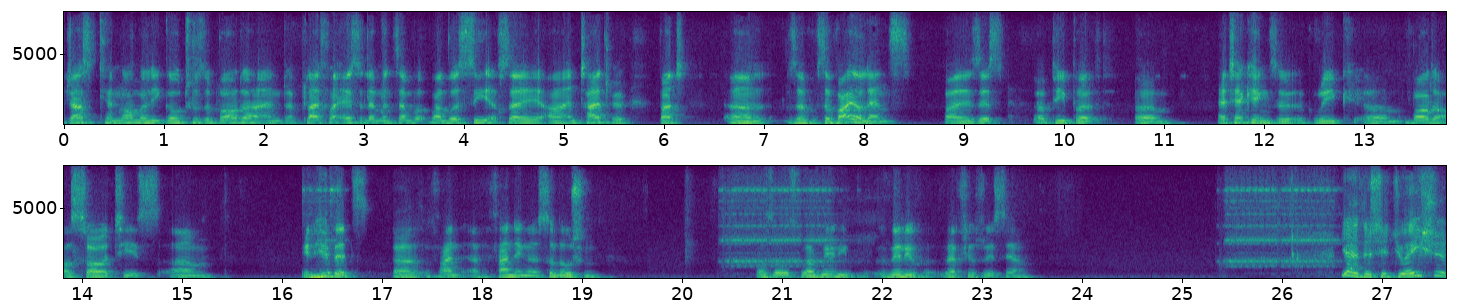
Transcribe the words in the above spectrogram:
just can normally go to the border and apply for asylum, and then one will see if they are entitled. But uh, the the violence by these uh, people um, attacking the Greek um, border authorities um, inhibits uh, find, uh, finding a solution. for those who are really, really refugees there? Yeah, the situation.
